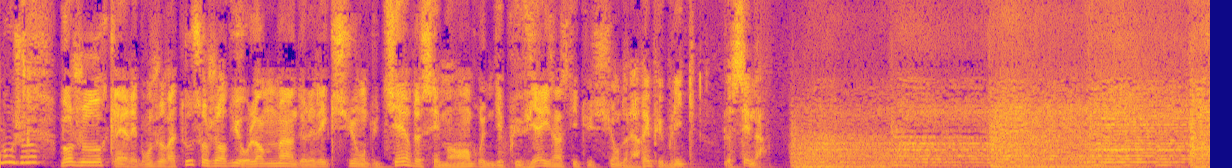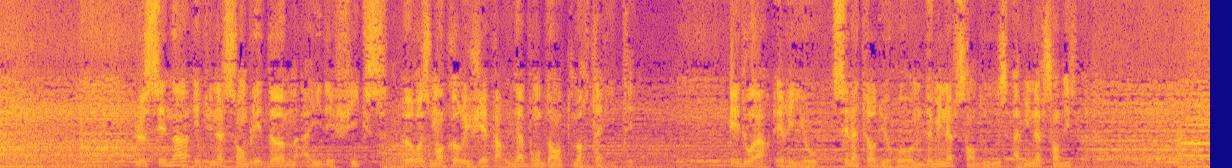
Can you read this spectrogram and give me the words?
Bonjour. Bonjour Claire et bonjour à tous. Aujourd'hui, au lendemain de l'élection du tiers de ses membres, une des plus vieilles institutions de la République, le Sénat. Le Sénat est une assemblée d'hommes à idées fixes, heureusement corrigée par une abondante mortalité. Édouard Herriot, sénateur du Rhône de 1912 à 1919.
